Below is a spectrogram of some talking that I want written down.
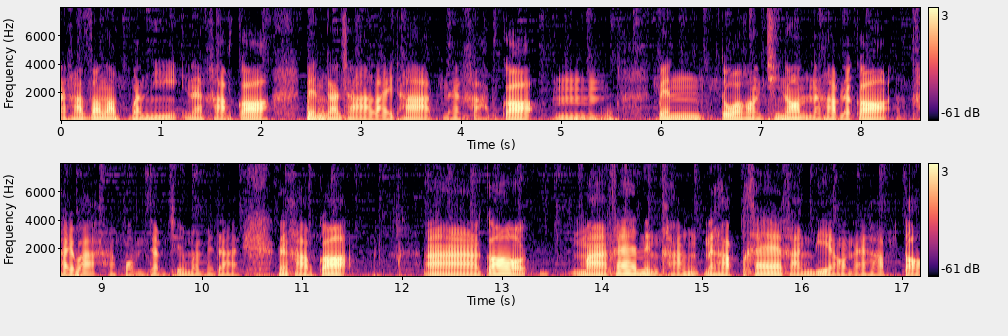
นะครับสำหรับวันนี้นะครับก็เป็นกาชาไร้ธาตุนะครับ ก็อืมเป็นตัวของชินอนนะครับ แล้วก็ใครวะครับผมจำชื่อมันไม่ได้นะครับ ก็ อ่าก็มาแค่หนึ่งครั้งนะครับ แค่ครั้งเดียวนะครับ ต่อ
